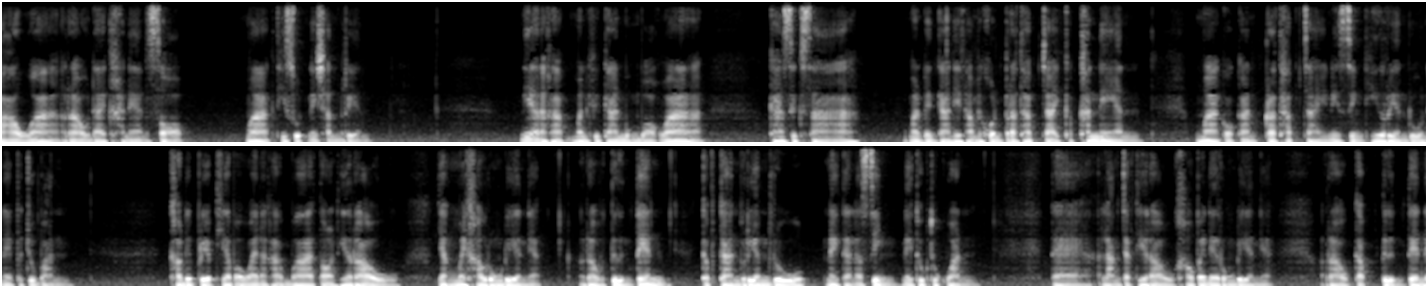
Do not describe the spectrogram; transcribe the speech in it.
ว้าวว่าเราได้คะแนนสอบมากที่สุดในชั้นเรียน เนี่ยนะครับมันคือการบ่งบอกว่า การศึกษามันเป็นการที่ทำให้คนประทับใจกับคะแนน มากกว่าการประทับใจในสิ่งที่เรียนรู้ในปัจจุบัน เขาได้เปรียบเทียบเอาไว้นะครับ ว่าตอนที่เรายังไม่เข้าโรงเรียนเนี่ยเราตื่นเต้นกับการเรียนรู้ในแต่ละสิ่งในทุกๆวัน แต่หลังจากที่เราเข้าไปในโรงเรียนเนี่ยเรากับตื่นเต้น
